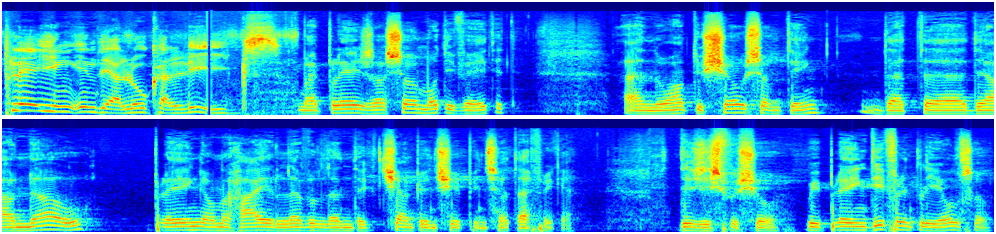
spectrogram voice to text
playing in their local leagues. My players are so motivated and want to show something that uh, they are now playing on a higher level than the championship in South Africa. This is for sure. We're playing differently also.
